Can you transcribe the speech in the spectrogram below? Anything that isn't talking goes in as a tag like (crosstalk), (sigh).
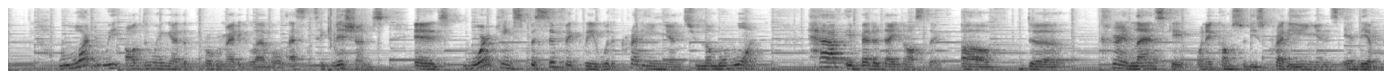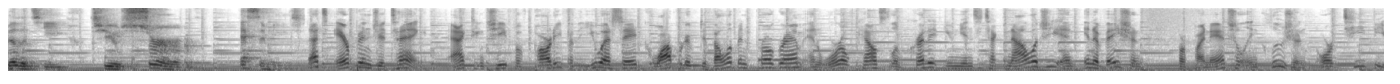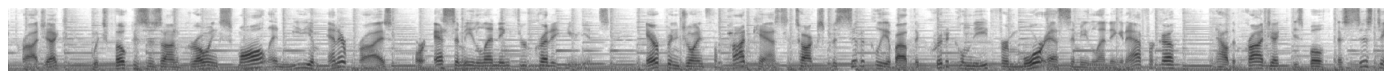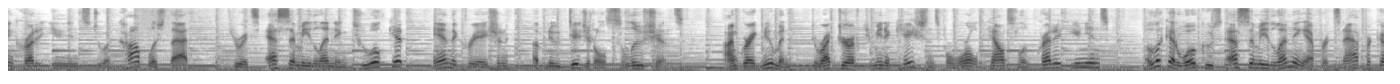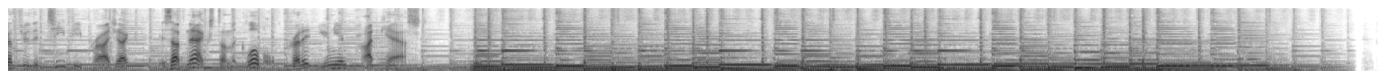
What we are doing at the programmatic level as technicians is working specifically with the credit union to number one, have a better diagnostic of the current landscape when it comes to these credit unions and the ability to serve SMEs. That's Herpin Jateng, Acting Chief of Party for the USAID Cooperative Development Program and World Council of Credit Unions Technology and Innovation for Financial Inclusion, or TIFI project, which focuses on growing small and medium enterprise, or SME lending through credit unions. Erpin joins the podcast to talk specifically about the critical need for more SME lending in Africa and how the project is both assisting credit unions to accomplish that through its SME lending toolkit and the creation of new digital solutions. I'm Greg Newman, Director of Communications for World Council of Credit Unions. A look at WOCCU's SME lending efforts in Africa through the TIFI project is up next on the Global Credit Union Podcast.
